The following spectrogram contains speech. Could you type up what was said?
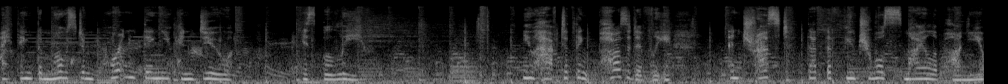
I think the most important thing you can do is believe. You have to think positively and trust that the future will smile upon you.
